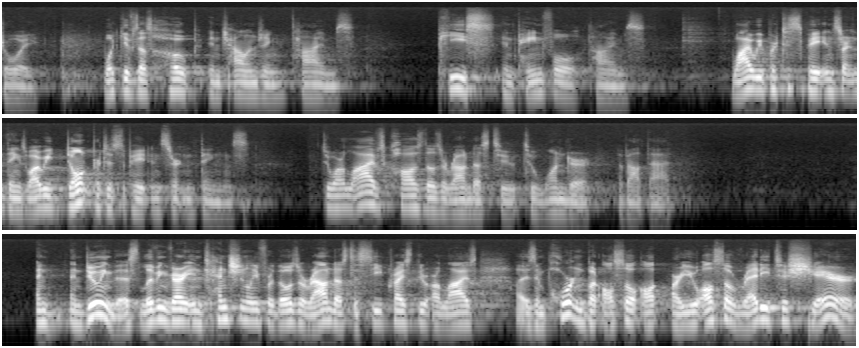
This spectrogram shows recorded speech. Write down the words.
joy? What gives us hope in challenging times? Peace in painful times? Why we participate in certain things, why we don't participate in certain things? Do our lives cause those around us to, to wonder about that? And, and doing this, living very intentionally for those around us to see Christ through our lives, Uh, is important, but also, are you also ready to share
